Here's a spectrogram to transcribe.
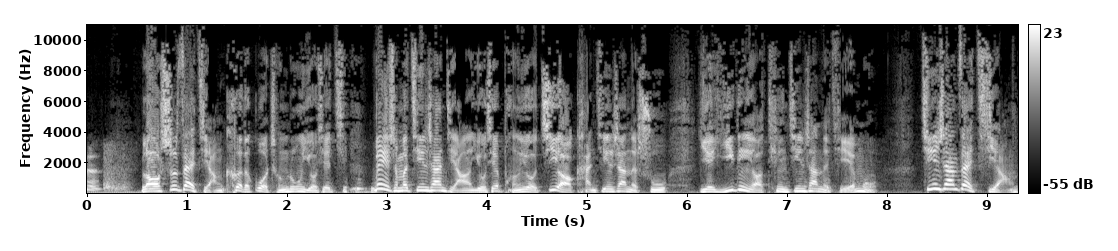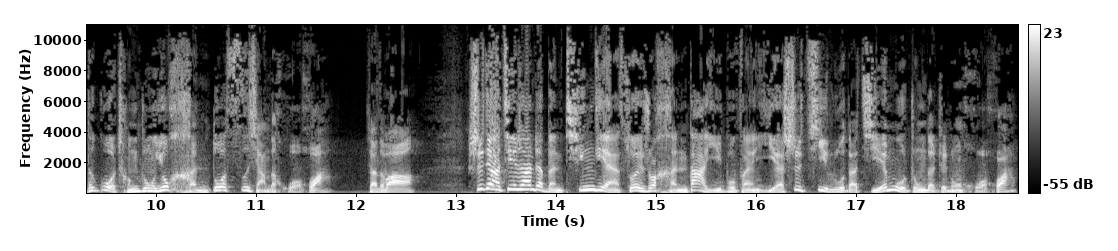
嗯，老师在讲课的过程中，有些为什么金山讲？有些朋友既要看金山的书，也一定要听金山的节目。金山在讲的过程中有很多思想的火花，晓得吧？实际上，金山这本《听见》，所以说很大一部分也是记录的节目中的这种火花，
